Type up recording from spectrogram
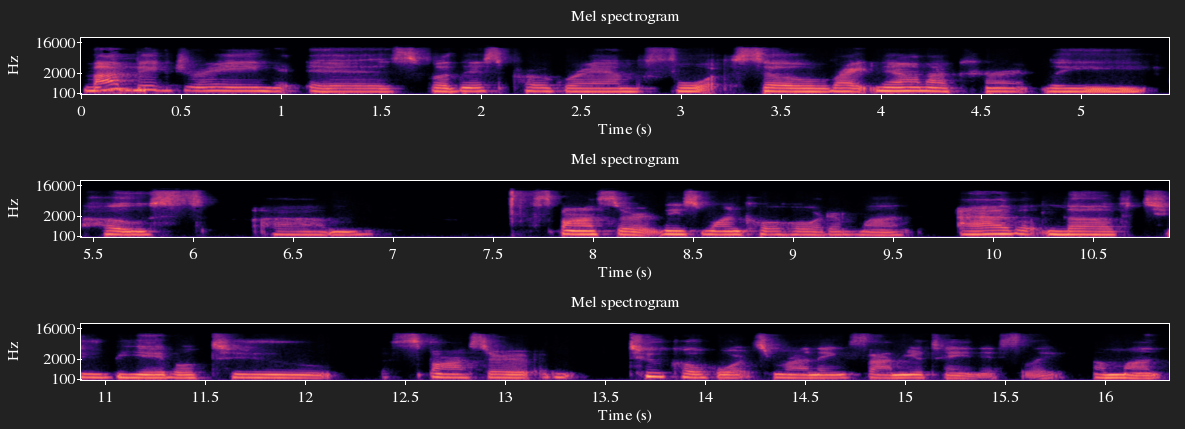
My big dream is for this program for so right now I currently host um, sponsor at least one cohort a month. I would love to be able to sponsor two cohorts running simultaneously a month.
